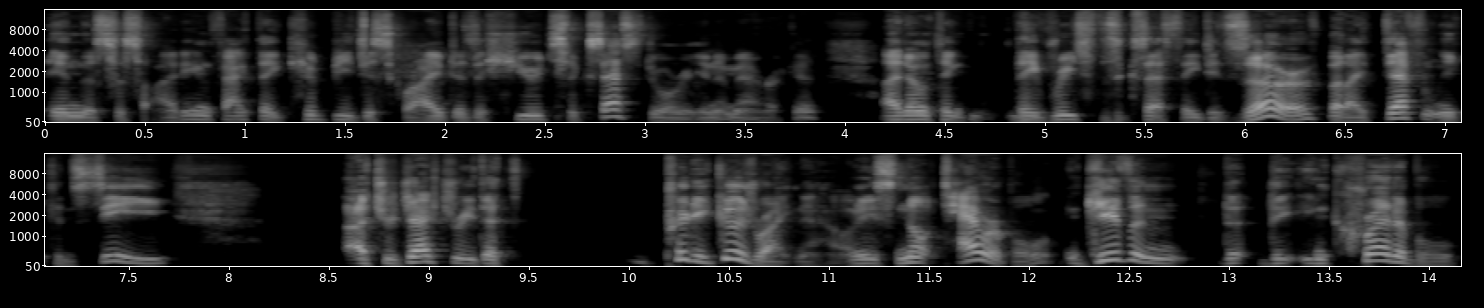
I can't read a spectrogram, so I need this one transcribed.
in the society. In fact, they could be described as a huge success story in America. I don't think they've reached the success they deserve, but I definitely can see a trajectory that's pretty good right now. I mean, it's not terrible given the, the incredible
